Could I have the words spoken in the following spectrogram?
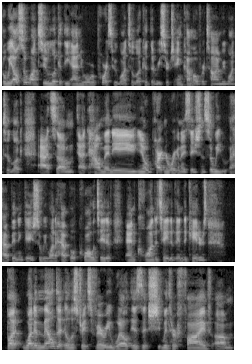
but we also want to look at the annual reports. We want to look at the research income over time. We want to look at um, at how many you know partner organizations so we have been engaged. So we want to have both qualitative and quantitative indicators. But what Imelda illustrates very well is that she, with her five um,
